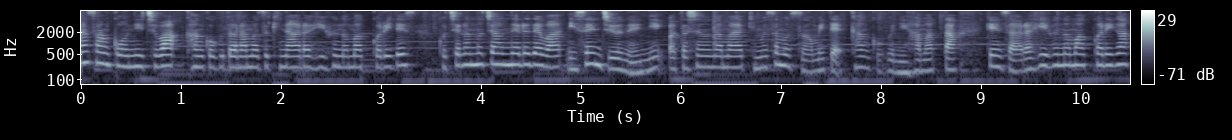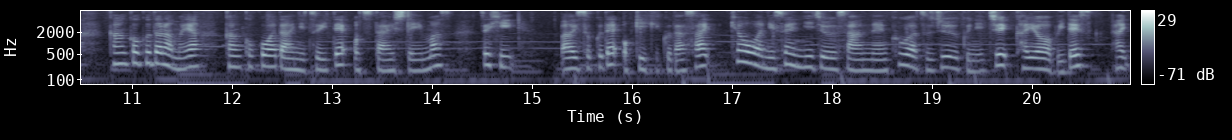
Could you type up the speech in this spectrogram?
皆さんこんにちは。韓国ドラマ好きなアラヒフのマッコリです。こちらのチャンネルでは2010年に私の名前はキムサムスを見て韓国にハマった現在アラヒフのマッコリが韓国ドラマや韓国話題についてお伝えしています。ぜひ倍速でお聞きください。今日は2023年9月19日火曜日です。はい、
